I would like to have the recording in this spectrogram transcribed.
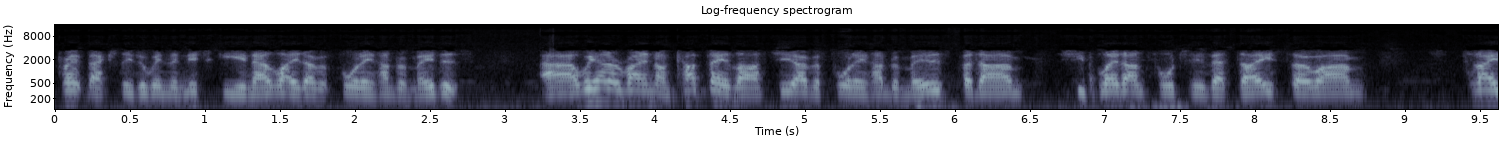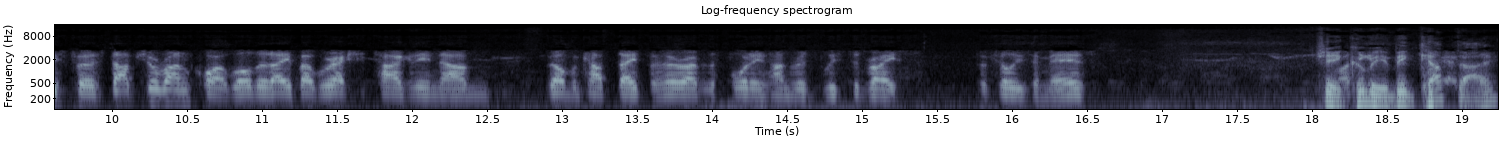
prep actually to win the Nitschke in Adelaide over 1400 metres. Uh, we had her running on Cup Day last year over 1400 metres, but um, she bled unfortunately that day. So um, today's first up, she'll run quite well today, but we're actually targeting um, Melbourne Cup Day for her over the 1400 listed race for fillies and mares. Gee, it could be a big cup though.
